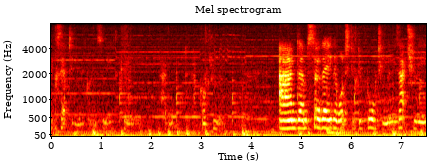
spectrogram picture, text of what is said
accepting immigrants, and he clearly hadn't gone through them. And um, so they, they wanted to deport him, and he's actually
